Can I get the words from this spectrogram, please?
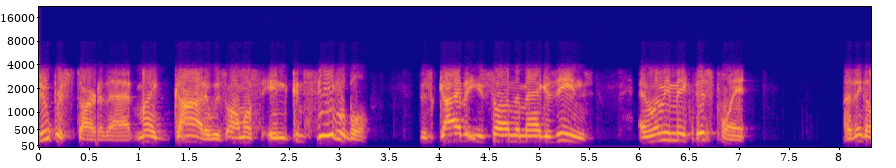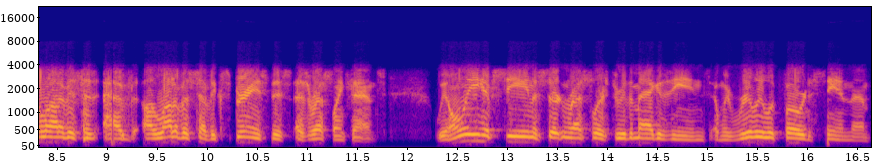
superstar to that. My God, it was almost inconceivable. This guy that you saw in the magazines. And let me make this point. I think a lot of us have a lot of us have experienced this as wrestling fans. We only have seen a certain wrestler through the magazines, and we really look forward to seeing them.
